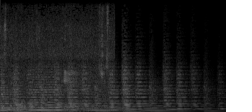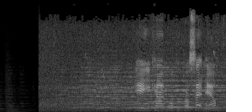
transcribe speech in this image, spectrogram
doesn't make you want to watch it. Yeah, it's just Yeah, you can't walk across that now.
